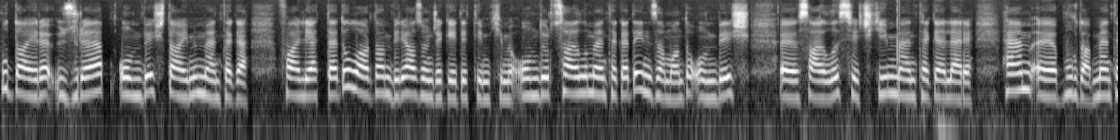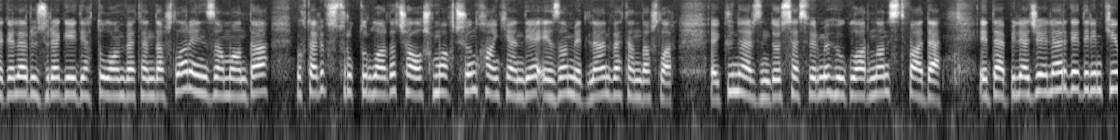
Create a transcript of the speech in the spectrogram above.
bu dairə üzrə 15 daimi məntəqə fəaliyyətdədir. Onlardan biri az öncə qeyd etdiyim kimi 14 saylı məntəqədə eyni zamanda 15 e, saylı seçki məntəqələri. Həm e, burada məntəqələr üzrə qeydiyyatda olan vətəndaşlar eyni zamanda müxtəlif strukturlarda çalışmaq üçün Xankəndiyə ezam edilən vətəndaşlar e, gün ərzində öz səsvermə hüquqlarından istifadə edə biləcəklər. Qeyd edim ki,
